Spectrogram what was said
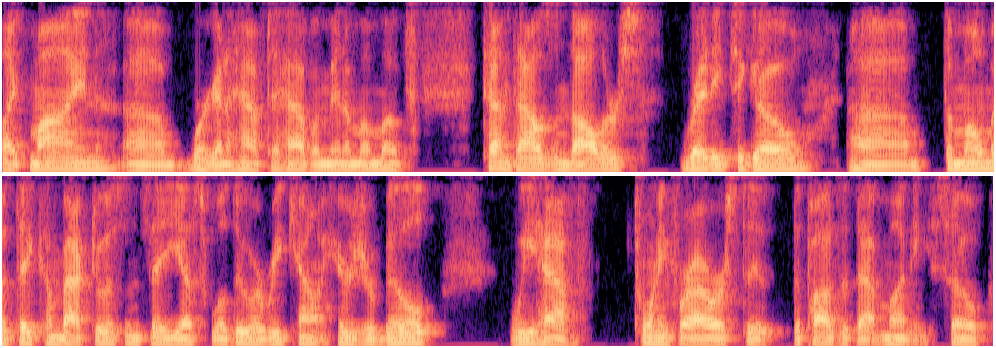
like mine. Um, we're going to have to have a minimum of ten thousand dollars ready to go. Um, the moment they come back to us and say, "Yes, we'll do a recount. Here's your bill," we have 24 hours to deposit that money. So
